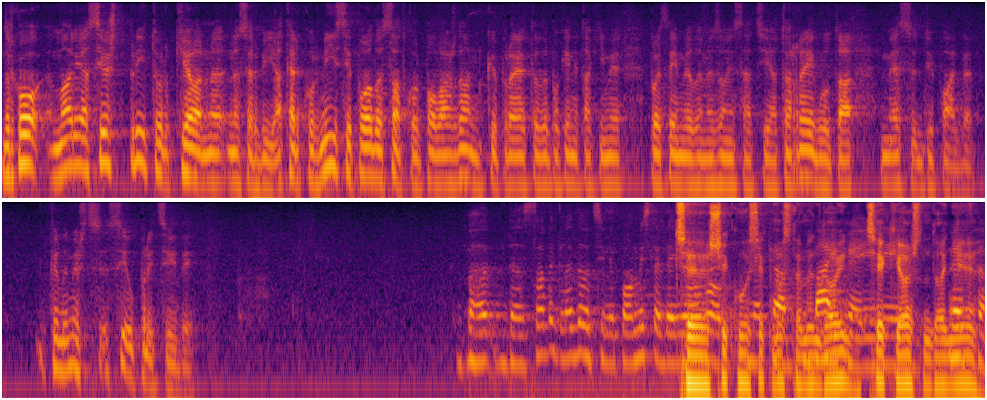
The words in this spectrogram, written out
Ndërkohë, Maria, si është pritur kjo në Serbi? Atëherë kur nisi, po edhe sot, kur po vazhdon ky projekt dhe po keni takime, po themi edhe me zonjë Saçia, të rregullta mes dy palëve. Fillimisht, si u prit si ide? që shikuesit mos të mendojnë që ky është ndonjë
